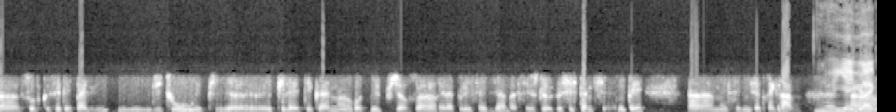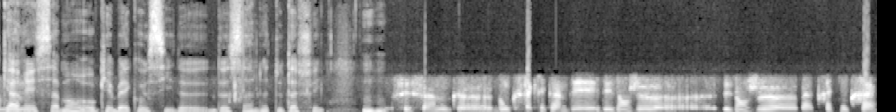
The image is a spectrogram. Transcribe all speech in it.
euh, sauf que c'était pas lui du tout, et puis euh, et puis il a été quand même retenu plusieurs heures, et la police a dit ah, bah c'est le, le, système qui s'est trompé, euh, mais c'est très grave. Il y a eu un cas récemment au Québec aussi de, de ça, là, tout à fait. Mhm. C'est ça, donc donc ça crée quand même des, des enjeux des enjeux bah, très concrets.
